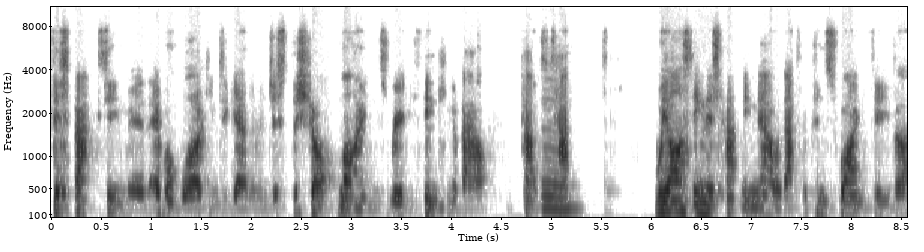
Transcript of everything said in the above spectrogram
this vaccine with everyone working together and just the sharp minds really thinking about how to mm. tackle it. We are seeing this happening now with African swine fever.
